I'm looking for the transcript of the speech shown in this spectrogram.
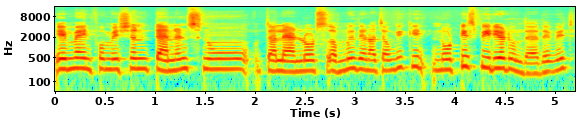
ਇਹ ਮੈਂ ਇਨਫੋਰਮੇਸ਼ਨ ਟੈਨੈਂਟਸ ਨੂੰ ਤਾਂ ਲੈਂਡਲੋਰਡ ਸਭ ਨੂੰ ਦੇਣਾ ਚਾਹੂੰਗੀ ਕਿ ਨੋਟਿਸ ਪੀਰੀਅਡ ਹੁੰਦਾ ਇਹਦੇ ਵਿੱਚ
